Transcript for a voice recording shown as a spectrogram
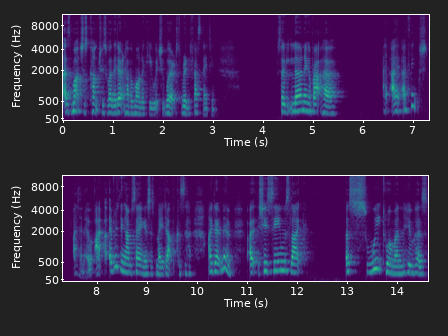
as much as countries where they don't have a monarchy, which where it's really fascinating. So learning about her, I, I, I think sh I don't know. I, everything I'm saying is just made up because I don't know. I, she seems like a sweet woman who has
